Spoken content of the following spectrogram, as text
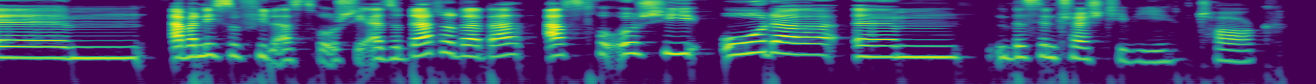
Ähm, aber nicht so viel Astro-Uschi. Also dat oder dat, Astro-Uschi oder ähm, ein bisschen Trash-TV-Talk.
